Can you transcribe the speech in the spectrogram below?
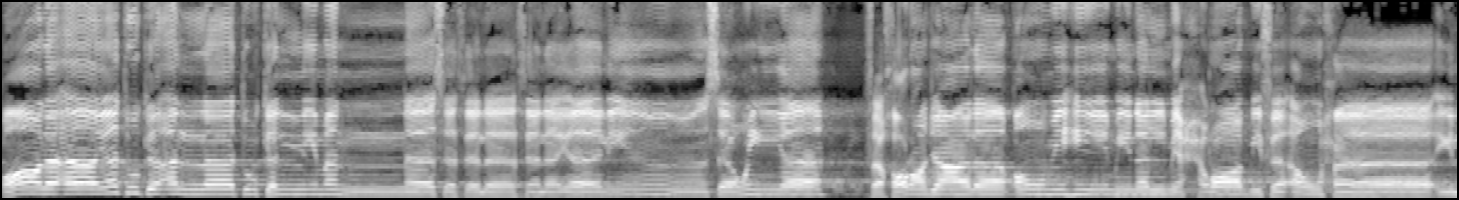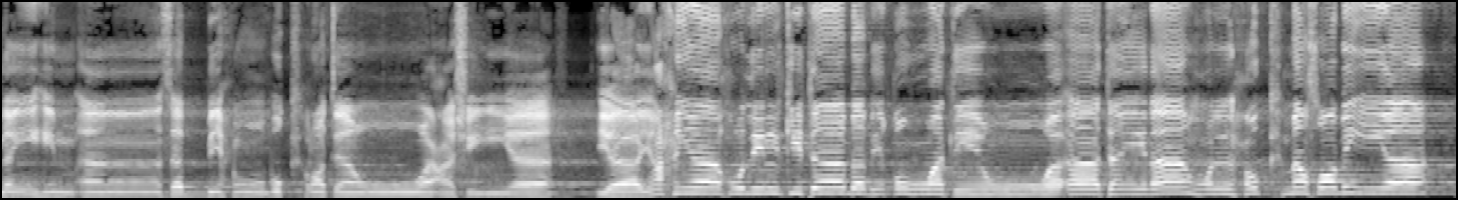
قال آيتك ألا تكلم الناس ثلاث ليال سويا فخرج على قومه من المحراب فأوحى إليهم أن سبحوا بكرة وعشيا. يا يحيى خذ الكتاب بقوة وآتيناه الحكم صبيا.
